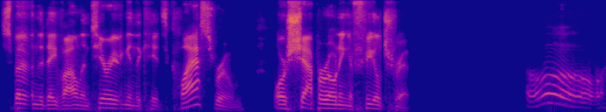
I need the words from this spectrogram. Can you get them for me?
spend the day volunteering in the kids' classroom or chaperoning a field trip? Oh,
